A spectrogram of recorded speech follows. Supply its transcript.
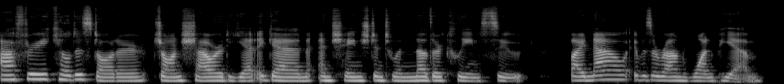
After he killed his daughter, John showered yet again and changed into another clean suit. By now, it was around 1 p.m.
